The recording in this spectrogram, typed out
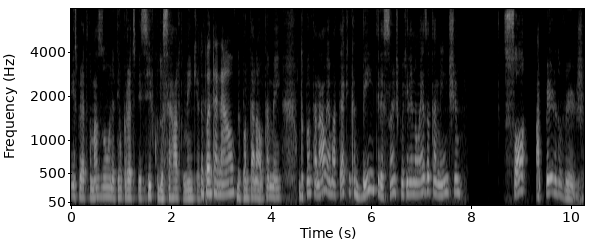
tem esse projeto da Amazônia, tem um projeto específico do Cerrado também, que é... Do Pantanal. Do Pantanal também. O do Pantanal é uma técnica bem interessante, porque ele não é exatamente só a perda do verde.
